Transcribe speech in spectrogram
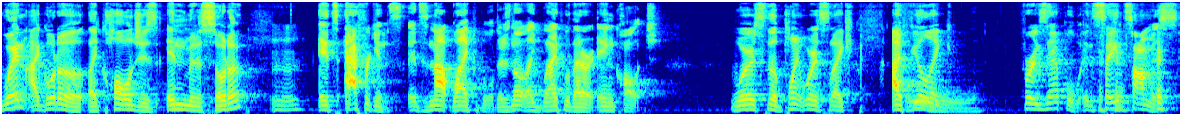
when I go to like colleges in Minnesota, Mm-hmm. it's Africans. It's not black people. There's not like black people that are in college. Where it's to the point where it's like, I feel like, for example, in St. Thomas,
